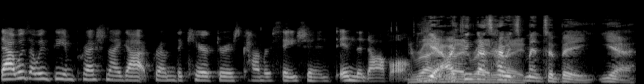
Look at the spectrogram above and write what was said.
That was always the impression I got from the characters' conversations in the novel. Right, yeah, I think right, that's how it's meant to be. Yeah,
